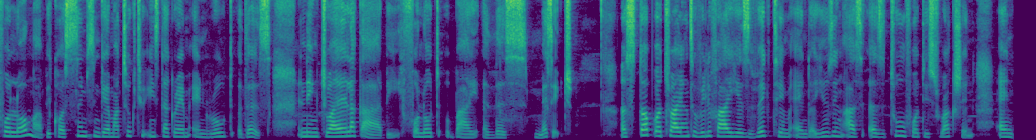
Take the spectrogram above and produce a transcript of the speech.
for longer uh, because Simpson Ngema took to Instagram and wrote this, Ning Kabi, followed by this message. Stop trying to vilify his victim and using us as a tool for destruction and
